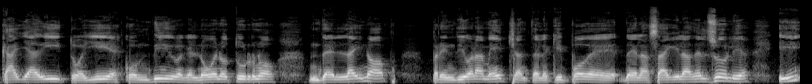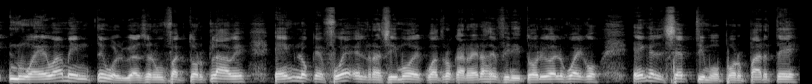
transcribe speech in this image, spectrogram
calladito allí, escondido en el noveno turno del line-up, prendió la mecha ante el equipo de, las Águilas del Zulia y nuevamente volvió a ser un factor clave en lo que fue el racimo de cuatro carreras definitorio del juego en el séptimo por parte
